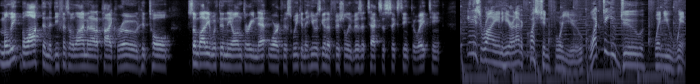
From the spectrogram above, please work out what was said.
Malik Blocton, the defensive lineman out of Pike Road, had told somebody within the On Three network this weekend that he was going to officially visit Texas 16th to 18th. It is Ryan here, and I have a question for you. What do you do when you win?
